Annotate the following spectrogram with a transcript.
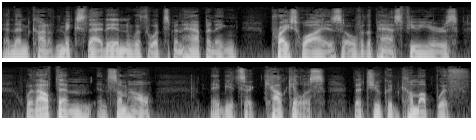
and then kind of mix that in with what's been happening price wise over the past few years without them. And somehow, maybe it's a calculus that you could come up with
